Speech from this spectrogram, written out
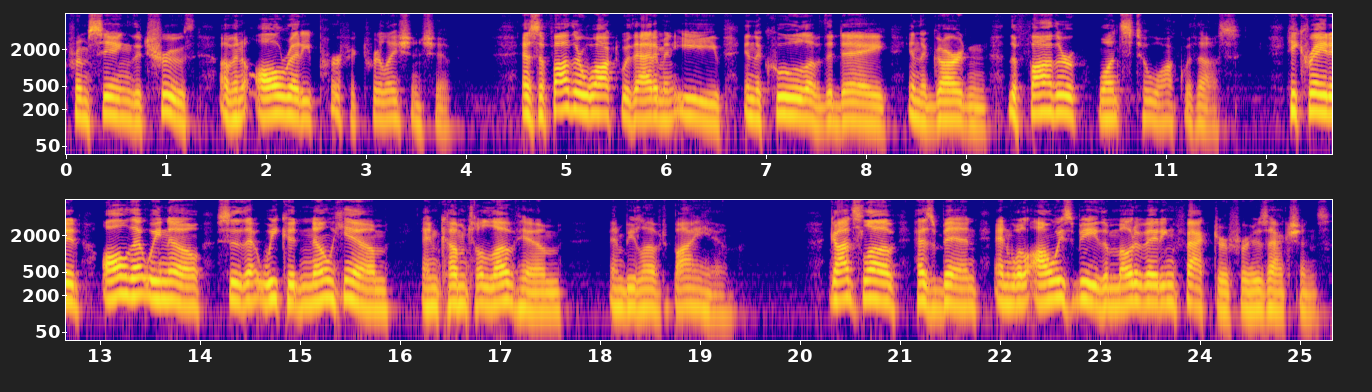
from seeing the truth of an already perfect relationship. As the Father walked with Adam and Eve in the cool of the day in the garden, the Father wants to walk with us. He created all that we know so that we could know Him and come to love Him and be loved by Him. God's love has been and will always be the motivating factor for His actions.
